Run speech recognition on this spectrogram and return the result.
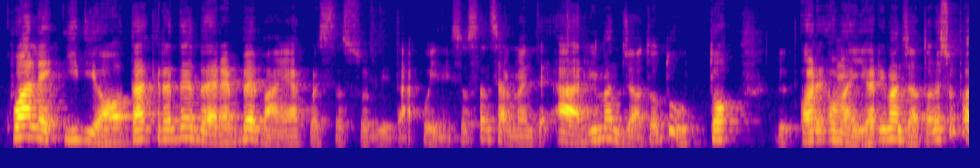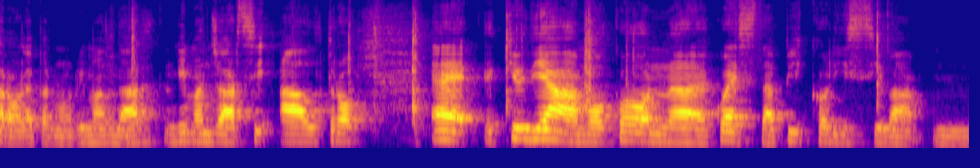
Quale idiota crederebbe mai a questa assurdità. Quindi sostanzialmente ha rimangiato tutto, o meglio, ha rimangiato le sue parole per non rimangiarsi altro. E chiudiamo con questa piccolissima... Mh,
